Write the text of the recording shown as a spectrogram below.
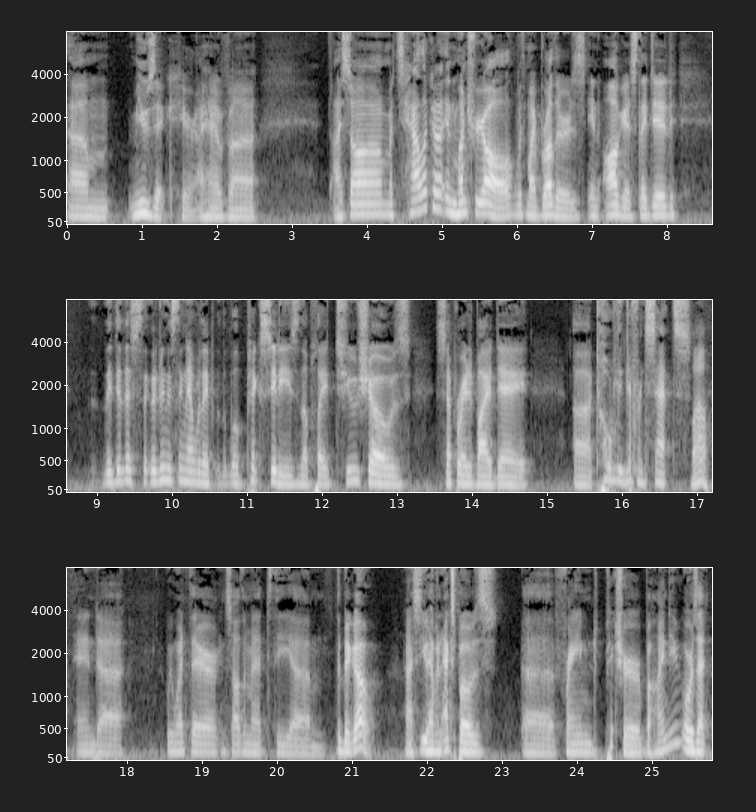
um, music here. I have. Uh, I saw Metallica in Montreal with my brothers in August. They did. They did this. They're doing this thing now where they will pick cities and they'll play two shows separated by a day, uh, totally different sets. Wow. And uh, we went there and saw them at the um, the Big O. And I see you have an Expos uh, framed picture behind you, or is that?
